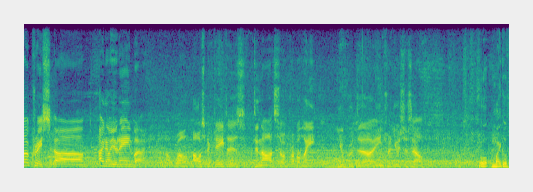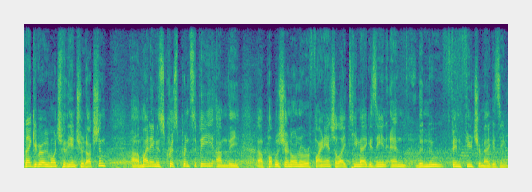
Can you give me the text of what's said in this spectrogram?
hello, Chris. Uh, I know your name, but uh, well, our spectators do not, so probably you could uh, introduce yourself. Well, Michael, thank you very much for the introduction. Uh, my name is Chris Principe. I'm the uh, publisher and owner of Financial IT Magazine and the new Fin Future magazine.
